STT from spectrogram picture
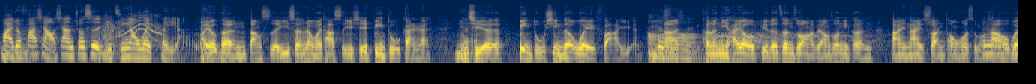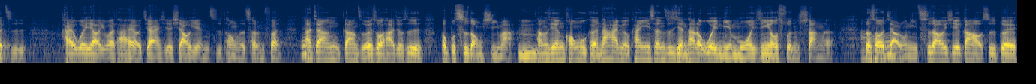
后来就发现好像就是已经要胃溃疡了。啊，有可能当时的医生认为它是一些病毒感染引起的病毒性的胃发炎。那可能你还有别的症状啊，比方说你可能哪里哪里酸痛或什么，他会不会只？开胃药以外，它还有加一些消炎止痛的成分。那这样刚刚只会说他就是都不吃东西嘛，嗯，长时间空腹，可能他还没有看医生之前，他的胃黏膜已经有损伤了。这时候，假如你吃到一些刚好是对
